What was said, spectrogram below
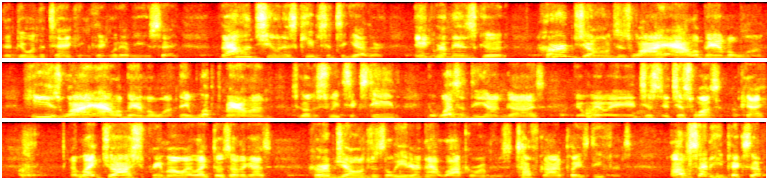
They're doing the tanking thing, whatever you say. Valanciunas keeps it together. Ingram is good. Herb Jones is why Alabama won. He is why Alabama won. They whooped Maryland to go to the Sweet 16. It wasn't the young guys. It, it- just it just wasn't. Okay. I like Josh Primo. I like those other guys. Herb Jones was the leader in that locker room. He was a tough guy who plays defense. All of a sudden, he picks up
